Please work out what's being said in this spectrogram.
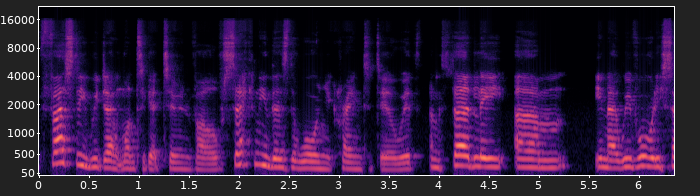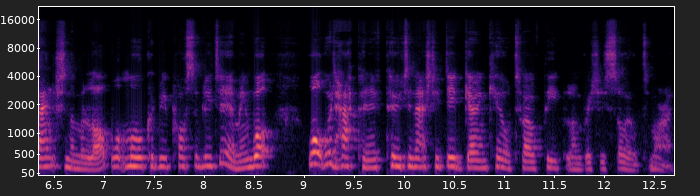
firstly we don't want to get too involved. Secondly there's the war in ukraine to deal with. And thirdly um, you know we've already sanctioned them a lot what more could we possibly do i mean what what would happen if Putin actually did go and kill 12 people on British soil tomorrow?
